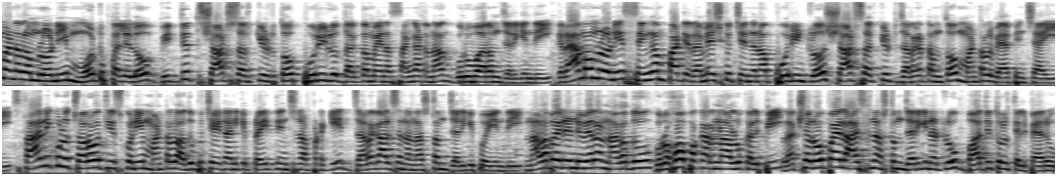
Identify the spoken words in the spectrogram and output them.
మండలంలోని మోటుపల్లిలో విద్యుత్ షార్ట్ సర్క్యూట్తో పూరీలు దగ్ధమైన సంఘటన గురువారం జరిగింది. గ్రామంలోని సింగంపాటి రమేష్కు చెందిన పూరింట్లో షార్ట్ సర్క్యూట్ జరగటంతో మంటలు వ్యాపించాయి. స్థానికులు చొరవ తీసుకుని మంటలు అదుపు చేయడానికి ప్రయత్నించినప్పటికీ జరగాల్సిన నష్టం జరిగిపోయింది. నలభై రెండు వేల నగదు గృహోపకరణాలు కలిపి లక్ష రూపాయల ఆస్తి నష్టం జరిగినట్లు బాధితులు తెలిపారు.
